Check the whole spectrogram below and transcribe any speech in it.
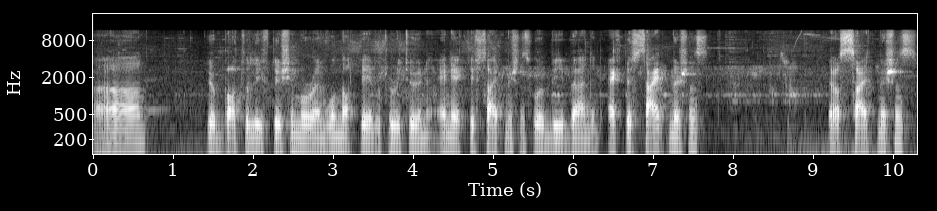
And you're about to leave the Ishimura and will not be able to return. Any active side missions will be abandoned. Active side missions? There are side missions?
